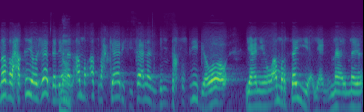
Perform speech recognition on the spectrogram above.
نظرة حقيقية وجادة لأن نعم. الأمر أصبح كارثي فعلا بخصوص ليبيا و يعني وأمر سيء يعني ما ما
